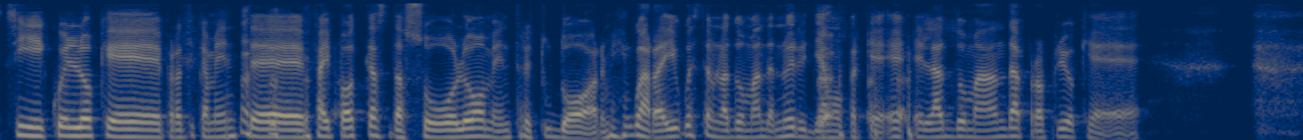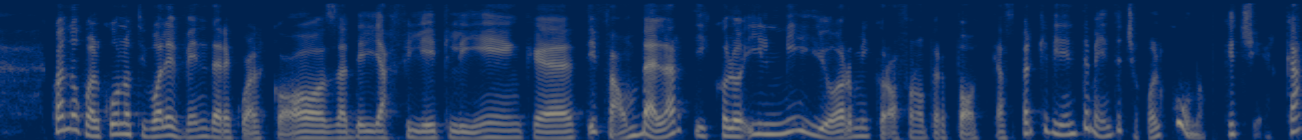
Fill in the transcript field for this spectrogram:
Sì, quello che praticamente fai podcast da solo mentre tu dormi. Guarda, io questa è una domanda, noi ridiamo perché è, è la domanda proprio che quando qualcuno ti vuole vendere qualcosa, degli affiliate link, ti fa un bel articolo, il miglior microfono per podcast, perché evidentemente c'è qualcuno che cerca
